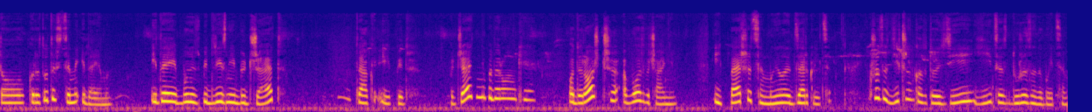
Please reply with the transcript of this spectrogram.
то користуйтесь цими ідеями. Ідеї будуть під різний бюджет, так і під бюджетні подарунки, подорожчі або звичайні. І перше це миле дзеркальце. Якщо це дівчинка, то тоді їй це дуже знадобиться.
